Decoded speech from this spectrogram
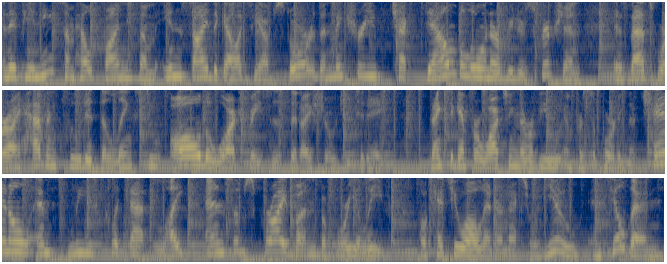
and if you need some help finding them inside the Galaxy App Store, then make sure you check down below in our video description, as that's where I have included the links to all the watch faces that I showed you today. Thanks again for watching the review and for supporting the channel, and please click that like and subscribe button before you leave. I'll catch you all in our next review. Until then,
